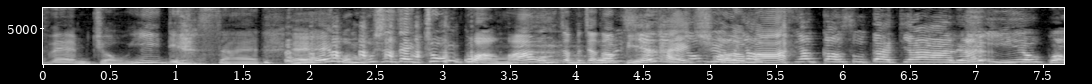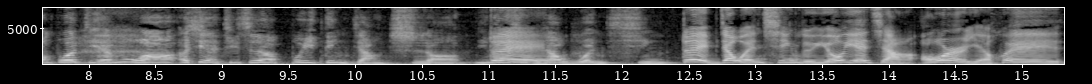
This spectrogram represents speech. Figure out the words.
FM 九一点三。哎，我们不是在中广吗？我们怎么讲到别台去了吗？要要告诉大家，梁毅也有广播节目哦，而且其实不一定讲吃哦，对比较文青。对，比较文青，旅游也讲，偶尔也会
